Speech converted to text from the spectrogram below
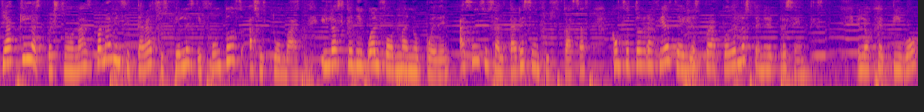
ya que las personas van a visitar a sus fieles difuntos a sus tumbas y los que de igual forma no pueden hacen sus altares en sus casas con fotografías de ellos para poderlos tener presentes. El objetivo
